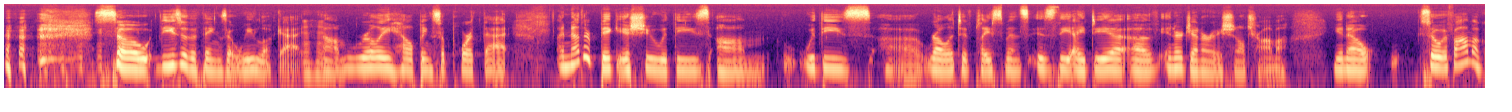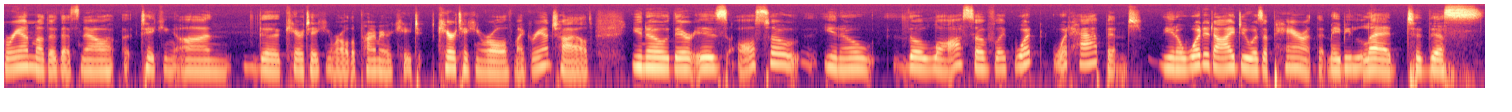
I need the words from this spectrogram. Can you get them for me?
so these are the things that we look at, Mm-hmm. um, really helping support that. Another big issue with these um, with these uh, relative placements is the idea of intergenerational trauma. You know, so if I'm a grandmother that's now uh, taking on the caretaking role, the primary caretaking role of my grandchild, you know, there is also you know the loss of like what what happened. You know, what did I do as a parent that maybe led to this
